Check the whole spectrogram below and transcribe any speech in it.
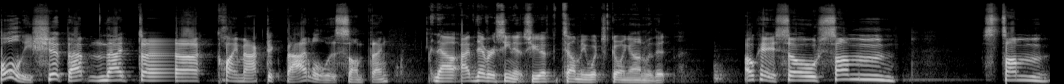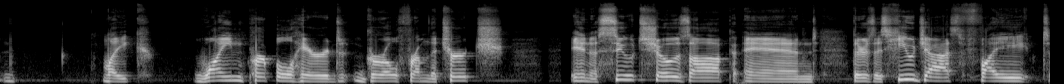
Holy shit! That that uh, climactic battle is something. Now I've never seen it, so you have to tell me what's going on with it. Okay, so some some like wine purple haired girl from the church in a suit shows up and there's this huge ass fight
